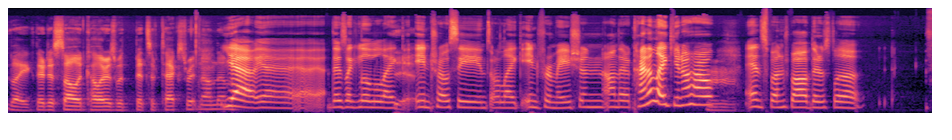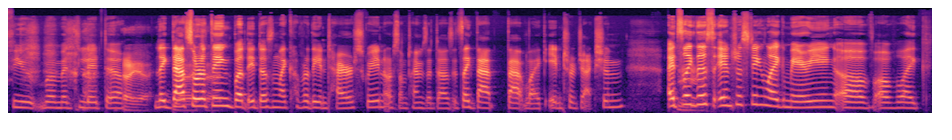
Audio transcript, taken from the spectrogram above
like they're just solid colors with bits of text written on them. Yeah, yeah, yeah, yeah, yeah. There's like little like Yeah. intro scenes or like information on there. Kind of like you know how Mhm. in SpongeBob there's the few moments later. Oh yeah. like that Yeah, sort of thing but it doesn't like cover the entire screen or sometimes it does it's like that that like interjection it's like Mhm. this interesting like marrying of of like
